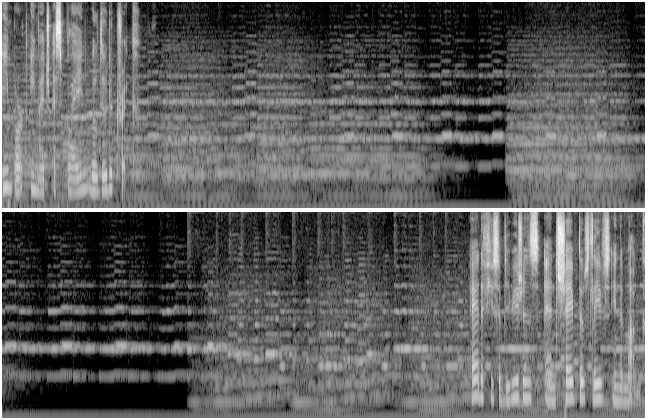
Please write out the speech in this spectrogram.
Import image as plane will do the trick. Add a few subdivisions and shape those leaves in the mug.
